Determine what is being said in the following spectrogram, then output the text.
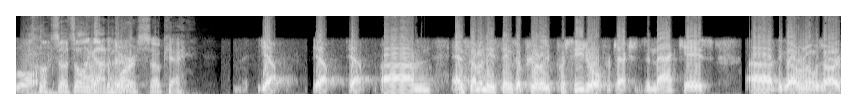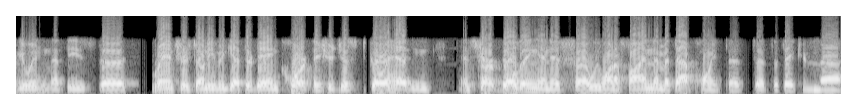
rule. so it's only Uh, gotten there- worse. Okay. yeah, yeah, yeah. Um, and some of these things are purely procedural protections. In that case, uh, the government was arguing that these uh, ranchers don't even get their day in court. They should just go ahead and, and start building, and if uh, we want to find them at that point, that that, that they can uh,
